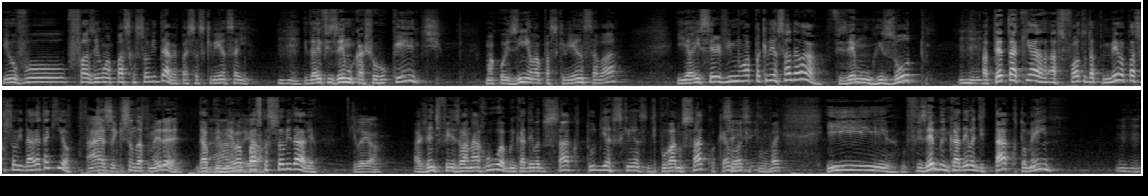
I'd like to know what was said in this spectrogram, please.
eu vou fazer uma Páscoa solidária para essas crianças aí. Uhum. E daí fizemos um cachorro quente, uma coisinha lá para as crianças lá, e aí servimos lá para a criançada lá. Fizemos um risoto. Uhum. Até tá aqui a- as fotos da primeira Páscoa Solidária, tá aqui, ó. Ah, essa aqui são da primeira? Da Ah, primeira legal. Páscoa Solidária. Que legal. A gente fez lá na rua, brincadeira do saco, tudo e as crianças de pular no saco, aquela Sim, lá que sim. vai. E fizemos brincadeira de taco também. Uhum.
